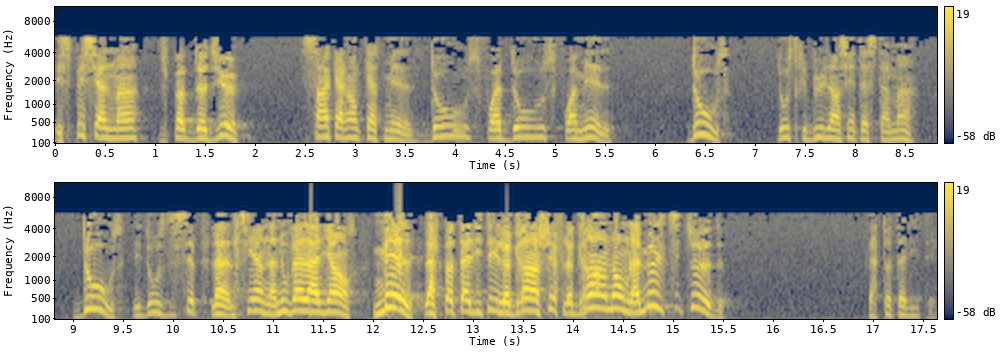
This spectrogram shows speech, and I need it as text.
et spécialement du peuple de Dieu. 144 000. Douze fois douze fois mille. Douze. Douze tribus de l'Ancien Testament. Douze, les douze disciples, la sienne, la nouvelle alliance, mille, la totalité, le grand chiffre, le grand nombre, la multitude, la totalité.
